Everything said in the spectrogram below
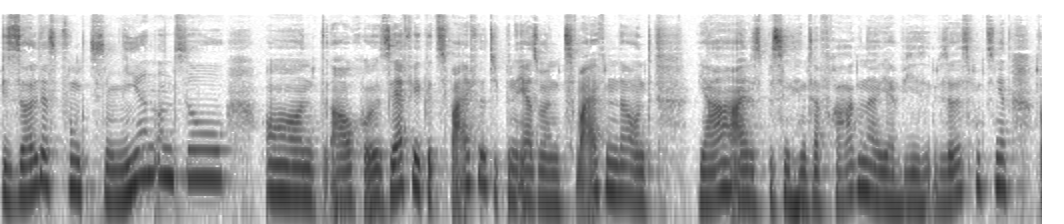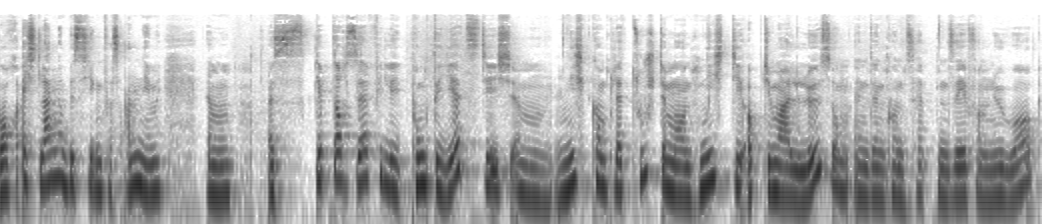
wie soll das funktionieren und so und auch sehr viel gezweifelt. Ich bin eher so ein Zweifelnder und ja, alles bisschen hinterfragender. Ja, wie, wie soll das funktionieren? Brauche echt lange, bis ich irgendwas annehme. Ähm, es gibt auch sehr viele Punkte jetzt, die ich ähm, nicht komplett zustimme und nicht die optimale Lösung in den Konzepten sehe von New Work.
